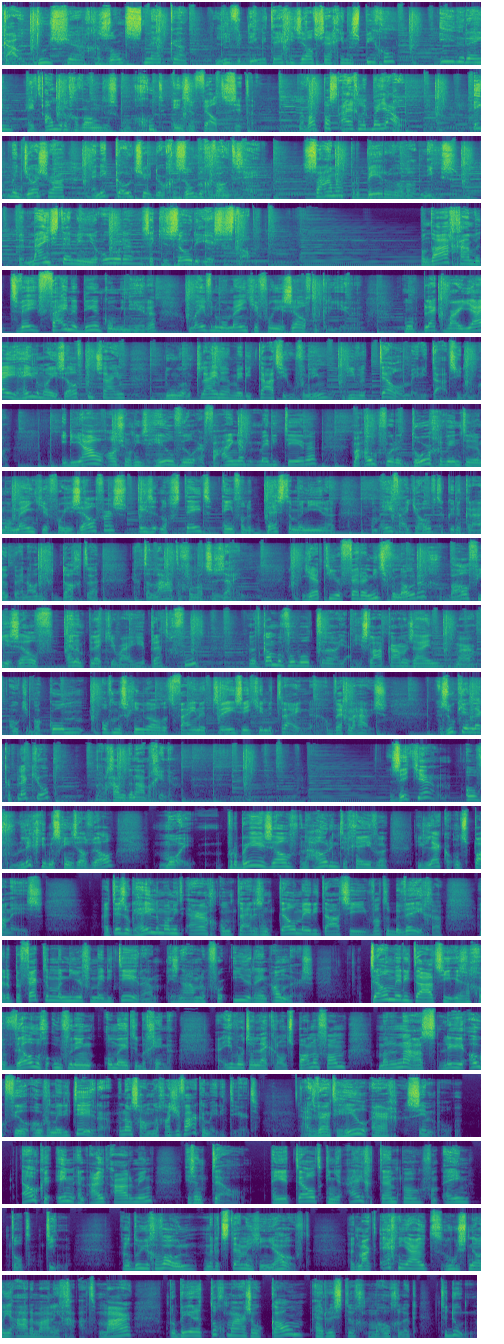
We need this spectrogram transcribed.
Koud douchen, gezond snacken, lieve dingen tegen jezelf zeggen in de spiegel. Iedereen heeft andere gewoontes om goed in zijn vel te zitten. Maar wat past eigenlijk bij jou? Ik ben Joshua en ik coach je door gezonde gewoontes heen. Samen proberen we wat nieuws. Met mijn stem in je oren zet je zo de eerste stap. Vandaag gaan we twee fijne dingen combineren om even een momentje voor jezelf te creëren. Op een plek waar jij helemaal jezelf kunt zijn, doen we een kleine meditatieoefening die we telmeditatie noemen. Ideaal als je nog niet heel veel ervaring hebt met mediteren, maar ook voor het doorgewinterde momentje voor jezelfers is het nog steeds een van de beste manieren om even uit je hoofd te kunnen kruipen en al die gedachten ja, te laten voor wat ze zijn. Je hebt hier verder niets voor nodig, behalve jezelf en een plekje waar je je prettig voelt. Dat kan bijvoorbeeld uh, ja, je slaapkamer zijn, maar ook je balkon of misschien wel dat fijne tweezitje in de trein uh, op weg naar huis. Zoek je een lekker plekje op? Nou, dan gaan we daarna beginnen. Zit je, of lig je misschien zelfs wel? Mooi. Probeer jezelf een houding te geven die lekker ontspannen is. Het is ook helemaal niet erg om tijdens een telmeditatie wat te bewegen. De perfecte manier van mediteren is namelijk voor iedereen anders. Telmeditatie is een geweldige oefening om mee te beginnen. Je wordt er lekker ontspannen van, maar daarnaast leer je ook veel over mediteren. En dat is handig als je vaker mediteert. Het werkt heel erg simpel. Elke in- en uitademing is een tel. En je telt in je eigen tempo van 1 tot 10. En dat doe je gewoon met het stemmetje in je hoofd. Het maakt echt niet uit hoe snel je ademhaling gaat, maar probeer het toch maar zo kalm en rustig mogelijk te doen.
